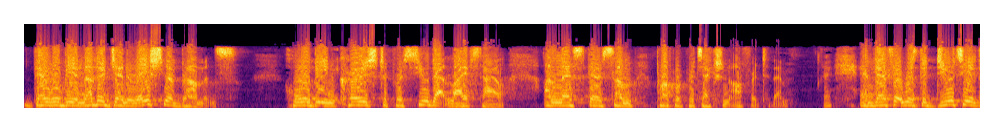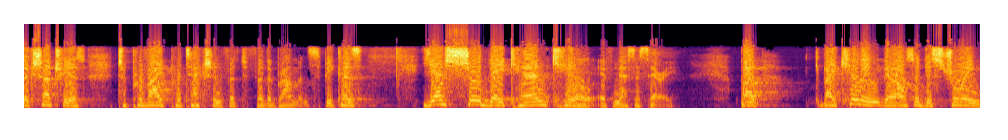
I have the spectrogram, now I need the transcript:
there will be another generation of Brahmins who will be encouraged to pursue that lifestyle unless there's some proper protection offered to them. Okay? And therefore it was the duty of the Kshatriyas to provide protection for, for the Brahmins. Because, yes, sure, they can kill if necessary. But by killing, they're also destroying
